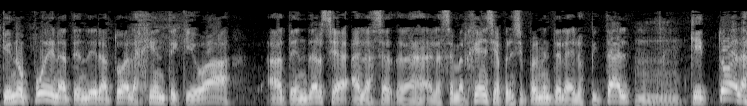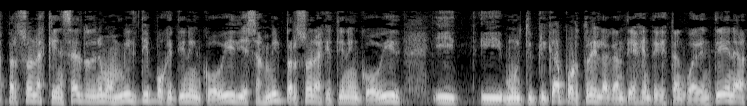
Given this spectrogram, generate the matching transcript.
que no pueden atender a toda la gente que va a atenderse a, a las, a las- emergencias, principalmente la del hospital, que todas las personas que en Salto tenemos mil tipos que tienen COVID y esas mil personas que tienen COVID y, y multiplicar por tres la cantidad de gente que está en cuarentena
